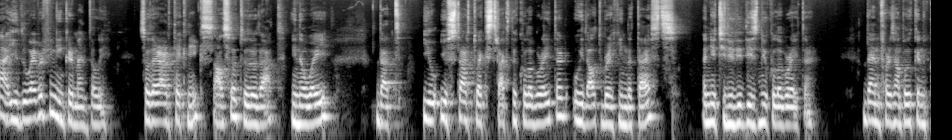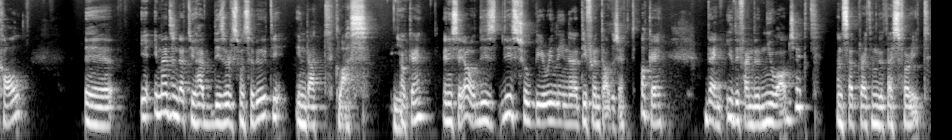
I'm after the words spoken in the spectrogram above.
Ah, you do everything incrementally. So there are techniques also to do that in a way that you, you start to extract the collaborator without breaking the tests and you TDD this new collaborator then, for example, you can call. Uh, imagine that you have this responsibility in that class, yeah. okay? And you say, oh, this this should be really in a different object. Okay, Then you define the new object and start writing the test for it.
